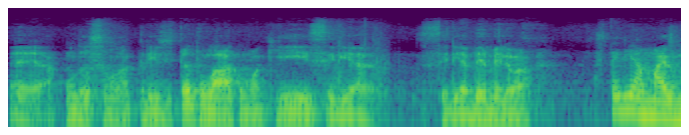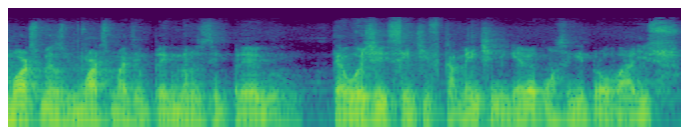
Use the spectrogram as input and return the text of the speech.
é, a condução da crise, tanto lá como aqui, seria, seria bem melhor. Teria mais mortes, menos mortes, mais emprego, menos desemprego. Até hoje, cientificamente, ninguém vai conseguir provar isso.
